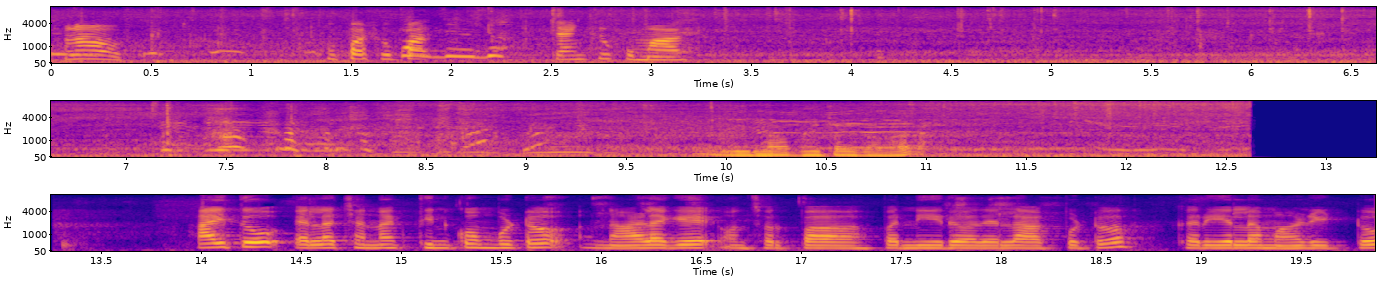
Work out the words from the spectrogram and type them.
Hello super super What do you do? Thank you Kumar ಇದ್ದಾವೆ. ಆಯಿತು, ಎಲ್ಲ ಚೆನ್ನಾಗಿ ತಿನ್ಕೊಂಬಿಟ್ಟು ನಾಳೆಗೆ ಒಂದು ಸ್ವಲ್ಪ ಪನ್ನೀರು ಅದೆಲ್ಲ ಹಾಕ್ಬಿಟ್ಟು ಕರಿ ಎಲ್ಲ ಮಾಡಿಟ್ಟು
